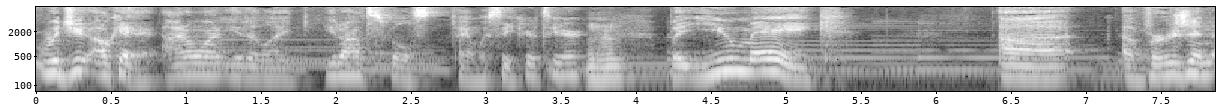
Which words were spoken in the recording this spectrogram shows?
would you? Okay, I don't want you to like. You don't have to spill family secrets here, Mm-hmm. but you make uh, a version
